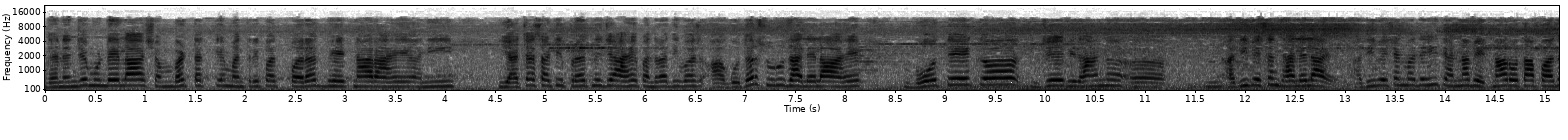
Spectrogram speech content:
धनंजय मुंडेला शंभर टक्के मंत्रीपद परत भेटणार आहे आणि याच्यासाठी प्रयत्न जे आहे पंधरा दिवस अगोदर सुरू झालेला आहे. बहुतेक जे विधान अधिवेशन झालेलं आहे अधिवेशनमध्येही त्यांना भेटणार होता पद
